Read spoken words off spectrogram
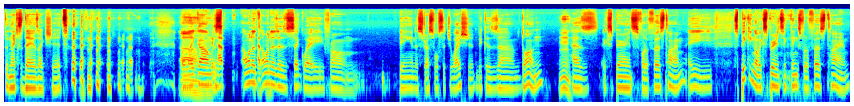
the next day is like shit. but like, um, It hap- I wanted, I wanted to segue from being in a stressful situation because um, Don Mm. has experienced for the first time. A speaking of experiencing things for the first time,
